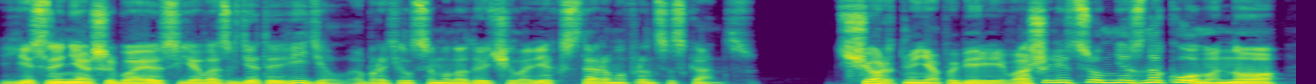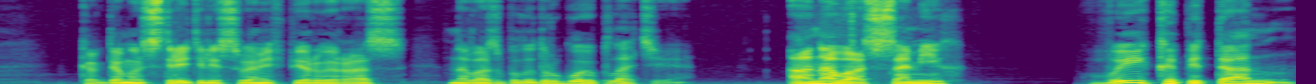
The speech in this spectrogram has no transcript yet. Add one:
«Если не ошибаюсь, я вас где-то видел», — обратился молодой человек к старому францисканцу. «Черт меня побери, ваше лицо мне знакомо, но...» «Когда мы встретились с вами в первый раз, на вас было другое платье». «А на вас самих?» «Вы капитан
